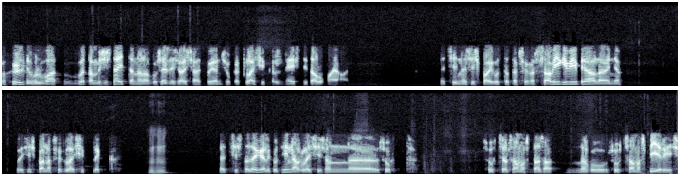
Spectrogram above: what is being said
noh, üldjuhul va-, võtame siis näitena nagu sellise asja, et kui on niisugune klassikaline Eesti talumaja, et sinna siis paigutatakse kas savikivi peale, on ju, või siis pannakse klassikplekk mm. -hmm. et siis ta tegelikult hinnaklassis on äh, suht suht sealsamas tasa, nagu suht samas piiris.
